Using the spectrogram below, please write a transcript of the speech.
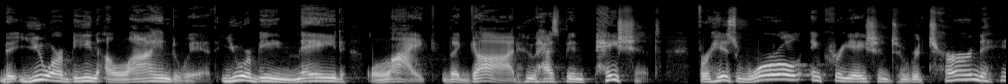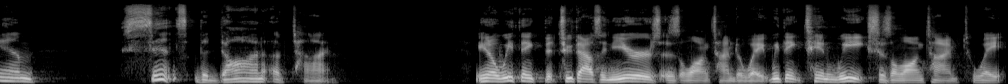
that you are being aligned with, you are being made like the God who has been patient for his world and creation to return to him since the dawn of time. You know, we think that 2,000 years is a long time to wait. We think 10 weeks is a long time to wait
